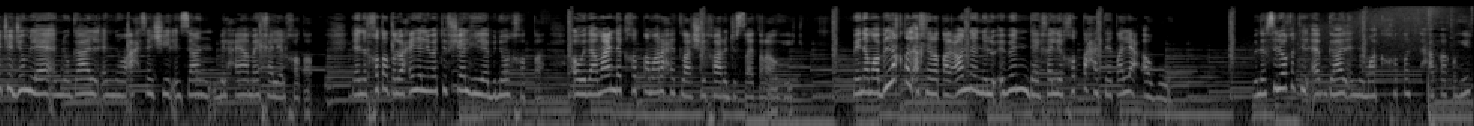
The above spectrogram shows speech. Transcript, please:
حكى جملة إنه قال إنه أحسن شيء الإنسان بالحياة ما يخلي الخطط لأن الخطط الوحيدة اللي ما تفشل هي بدون خطة. أو إذا ما عندك خطة ما راح يطلع شيء خارج السيطرة أو هيك. بينما باللقطة الأخيرة طلعونا إن الابن دا يخلي خطة حتى يطلع أبوه. بنفس الوقت الأب قال إنه ماكو خطة تتحقق وهيك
